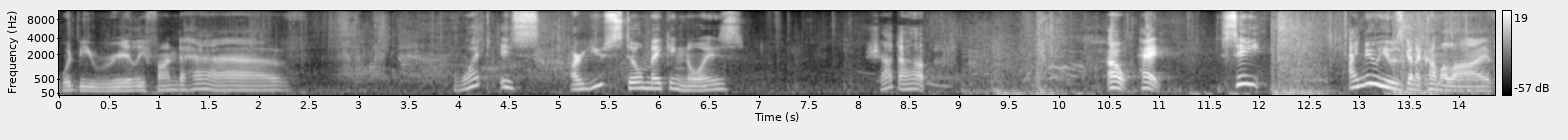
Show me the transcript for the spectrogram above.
would be really fun to have. What is... Are you still making noise? Shut up. Oh, hey. See? I knew he was gonna come alive.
